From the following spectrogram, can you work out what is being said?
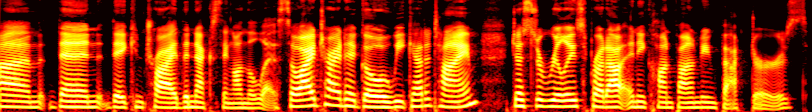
um, then they can try the next thing on the list. So I try to go a week at a time just to really spread out any confounding factors.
